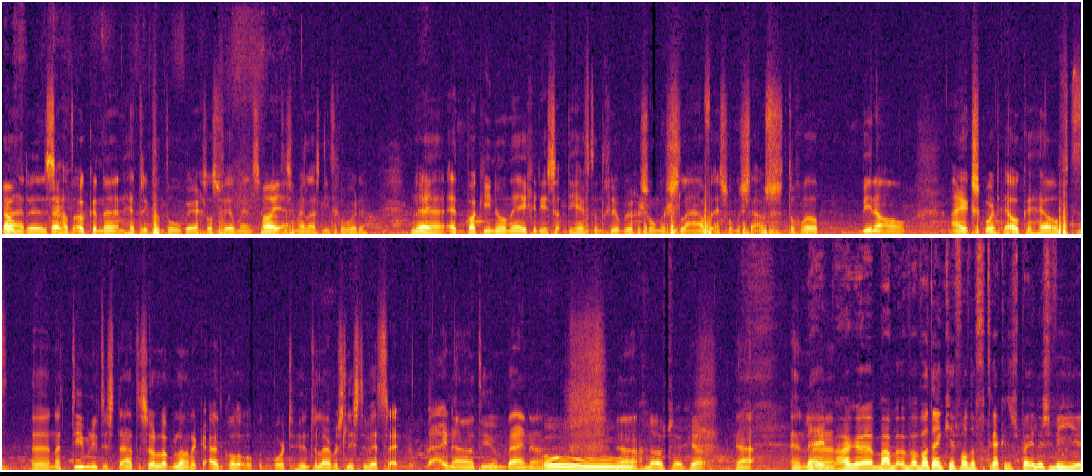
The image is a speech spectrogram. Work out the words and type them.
Oh, maar eh, ze had ook een, een hattrick van Dolberg, zoals veel mensen. Maar Oh, dat ja. is hem helaas niet geworden. Nee. Eh, Ed Bakkie 09, die, is, die heeft een grillburger zonder slaaf en zonder saus. Toch wel binnen al. Ajax scoort elke helft. Eh, na 10 minuten staat er zo'n belangrijke uitgoal op het bord. Huntelaar beslist de wedstrijd. Bijna had hij hem, bijna. Oeh, Ja. nou zeg, ja. Ja. En, Nee, eh, maar, maar wat denk je van de vertrekkende spelers? Wie,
